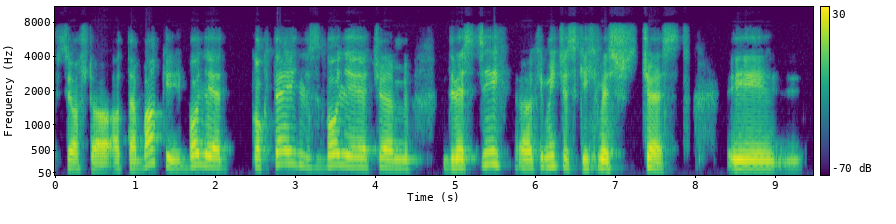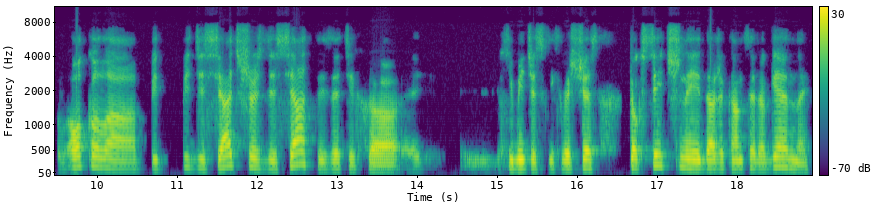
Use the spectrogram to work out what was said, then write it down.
все, что от табаки, более коктейль с более чем 200 химических веществ – и около 50-60 из этих э, химических веществ токсичные, даже канцерогенные.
